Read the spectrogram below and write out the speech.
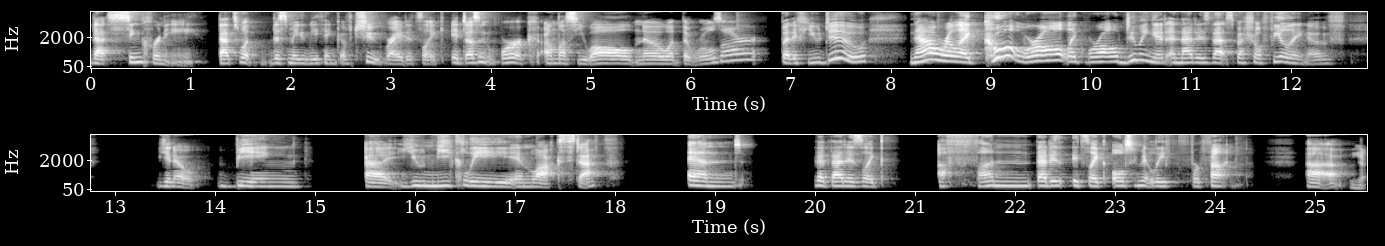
that synchrony, that's what this made me think of too, right? It's like it doesn't work unless you all know what the rules are. But if you do, now we're like, cool, we're all like we're all doing it. And that is that special feeling of, you know, being uh uniquely in lockstep. And that that is like a fun that is it's like ultimately for fun. Uh Yeah.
